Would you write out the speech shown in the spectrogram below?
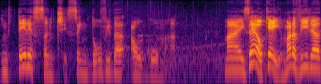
interessante, sem dúvida alguma. Mas é, ok, maravilha.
